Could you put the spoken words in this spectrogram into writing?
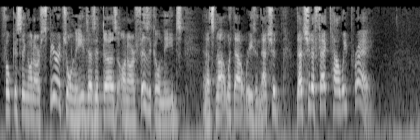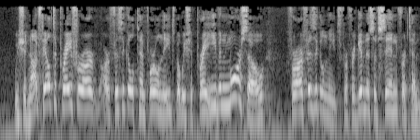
focusing on our spiritual needs as it does on our physical needs. And that's not without reason. That should, that should affect how we pray. We should not fail to pray for our, our physical temporal needs, but we should pray even more so for our physical needs, for forgiveness of sin, for tem-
